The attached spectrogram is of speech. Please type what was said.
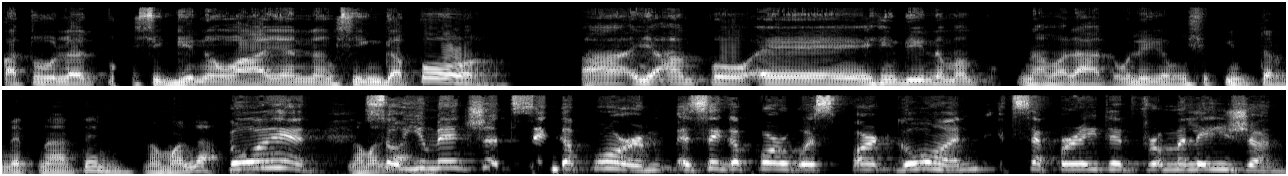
Katulad po si ginawa yan ng Singapore. Ah, yan po eh hindi naman po, nawala at uli yung internet natin. Nawala. Go ahead. Nawala. So you mentioned Singapore. Singapore was part, go on, it's separated from Malaysia.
